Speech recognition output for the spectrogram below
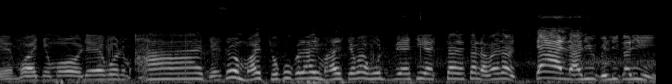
એ મોજ મો લેવો આ જે તો મસ્ત છોકું કલાઈ મારે કેવા હું બેસી અચ્છા અચ્છા હવે તો ચાર લાડ્યું ભેલી કરી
